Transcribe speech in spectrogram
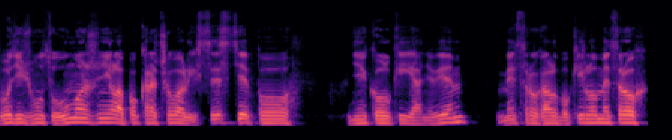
Vodič mu tu umožnil a pokračovali v ceste po niekoľkých, ja neviem, metroch alebo kilometroch.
